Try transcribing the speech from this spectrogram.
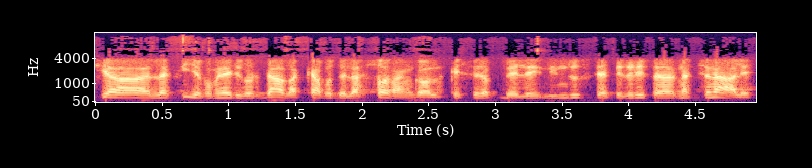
sia la figlia, come lei ricordava, a capo della Sonangol, che è dell'industria petrolifera nazionale,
